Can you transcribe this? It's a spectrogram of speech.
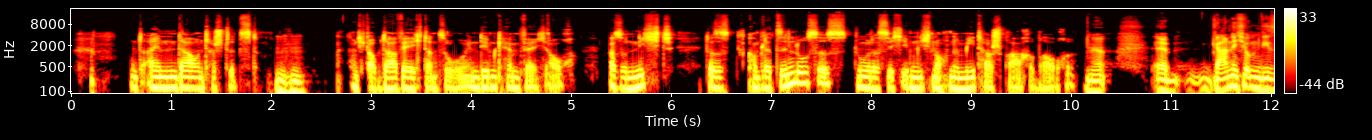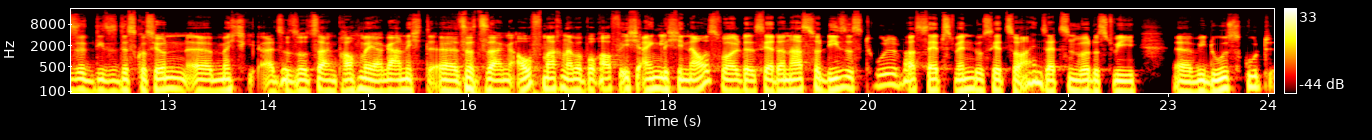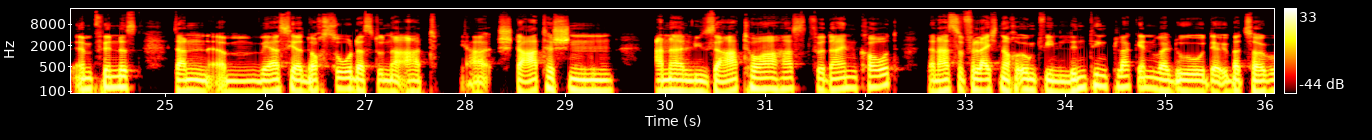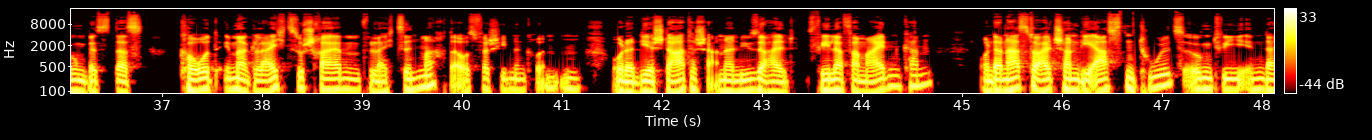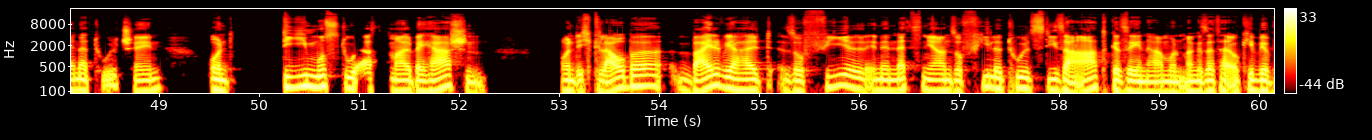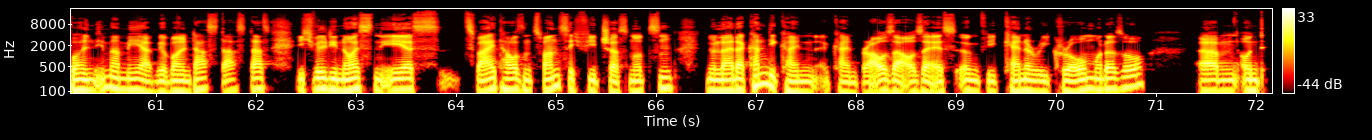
und einen da unterstützt. Mhm. Und ich glaube, da wäre ich dann so, in dem Camp wäre ich auch. Also nicht, dass es komplett sinnlos ist, nur dass ich eben nicht noch eine Metasprache brauche. Ja, äh, gar nicht um diese diese Diskussion äh, möchte ich, also sozusagen brauchen wir ja gar nicht äh, sozusagen aufmachen, aber worauf ich eigentlich hinaus wollte, ist ja, dann hast du dieses Tool, was selbst wenn du es jetzt so einsetzen würdest, wie äh, wie du es gut empfindest, dann ähm, wäre es ja doch so, dass du eine Art ja statischen Analysator hast für deinen Code. Dann hast du vielleicht noch irgendwie ein Linting-Plugin, weil du der Überzeugung bist, dass Code immer gleich zu schreiben vielleicht Sinn macht aus verschiedenen Gründen oder dir statische Analyse halt Fehler vermeiden kann. Und dann hast du halt schon die ersten Tools irgendwie in deiner Toolchain und die musst du erstmal beherrschen. Und ich glaube, weil wir halt so viel in den letzten Jahren so viele Tools dieser Art gesehen haben und man gesagt hat, okay, wir wollen immer mehr, wir wollen das, das, das. Ich will die neuesten ES 2020 Features nutzen. Nur leider kann die kein, kein Browser, außer er ist irgendwie Canary Chrome oder so. Ähm, und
